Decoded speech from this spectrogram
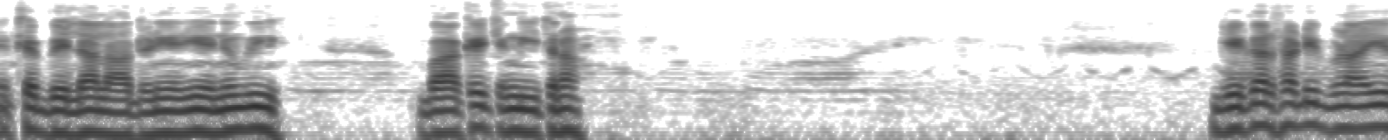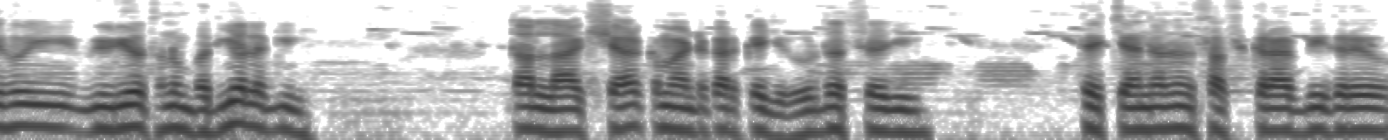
ਇੱਥੇ ਬੇਲਾਂ ਲਾ ਦੇਣੀਆਂ ਜੀ, ਇਹਨੂੰ ਵੀ ਵਾਹ ਕੇ ਚੰਗੀ ਤਰ੍ਹਾਂ। ਜੇਕਰ ਸਾਡੀ ਬਣਾਈ ਹੋਈ ਵੀਡੀਓ ਤੁਹਾਨੂੰ ਵਧੀਆ ਲੱਗੀ, ਤਾਂ ਲਾਈਕ ਸ਼ੇਅਰ ਕਮੈਂਟ ਕਰਕੇ ਜਰੂਰ ਦੱਸਿਓ ਜੀ ਤੇ ਚੈਨਲ ਨੂੰ ਸਬਸਕ੍ਰਾਈਬ ਵੀ ਕਰਿਓ।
